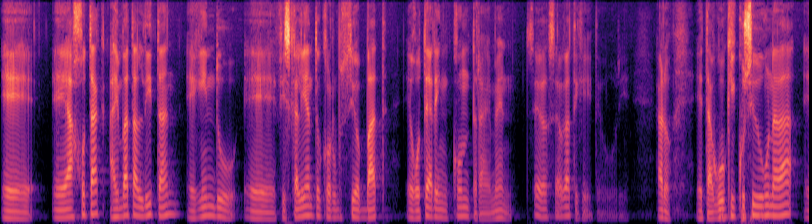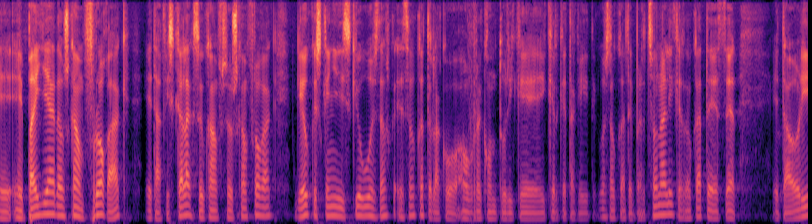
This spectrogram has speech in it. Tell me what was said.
E, EAJak hainbat alditan egin du e, fiskalianto korrupzio bat egotearen kontra hemen. Zer, zergatik egite guri. Claro, eta guk ikusi duguna da, e, epaileak dauzkan frogak, eta fiskalak zeukan, zeuzkan frogak, geuk eskaini dizkiogu ez, dauzka, ez daukatelako aurrekonturik e, ikerketak egiteko, ez daukate pertsonalik, ez daukate ezer. Eta hori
